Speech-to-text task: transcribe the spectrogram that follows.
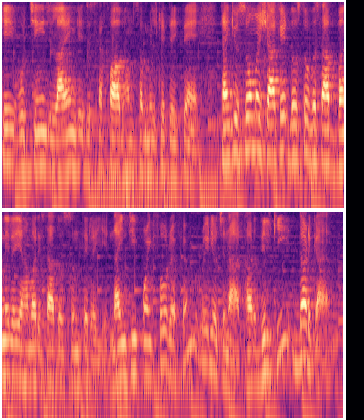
के वो चेंज लाएँगे जिसका ख्वाब हम सब मिल के देखते हैं। Thank you so much Shakir दोस्तों बस आप बने रहिए हमारे साथ और सुनते रहिए। नाइनटी पॉइंट रेडियो चिनार हर दिल की धड़कन।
